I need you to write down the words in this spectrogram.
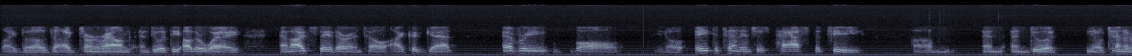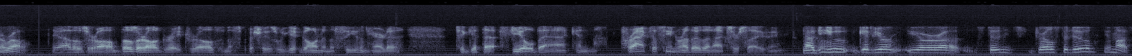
like the then I'd turn around and do it the other way, and I'd stay there until I could get every ball you know, eight to ten inches past the tee, um, and and do it, you know, ten in a row. Yeah, those are all those are all great drills, and especially as we get going in the season here to to get that feel back and practicing rather than exercising. Now, do you give your your uh, students drills to do? You must.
